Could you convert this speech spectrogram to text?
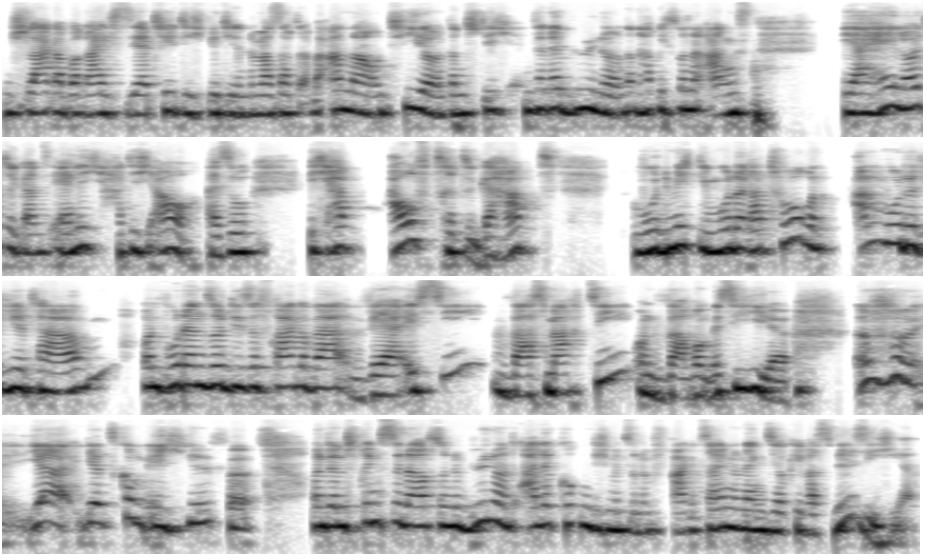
im Schlagerbereich sehr tätig wird, die dann immer sagt, aber Anna und hier und dann stehe ich hinter der Bühne und dann habe ich so eine Angst. Ja, hey Leute, ganz ehrlich, hatte ich auch. Also ich habe Auftritte gehabt, wo mich die Moderatoren anmoderiert haben und wo dann so diese Frage war, wer ist sie, was macht sie und warum ist sie hier? ja, jetzt komme ich, Hilfe. Und dann springst du da auf so eine Bühne und alle gucken dich mit so einem Fragezeichen und denken sich, okay, was will sie hier?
